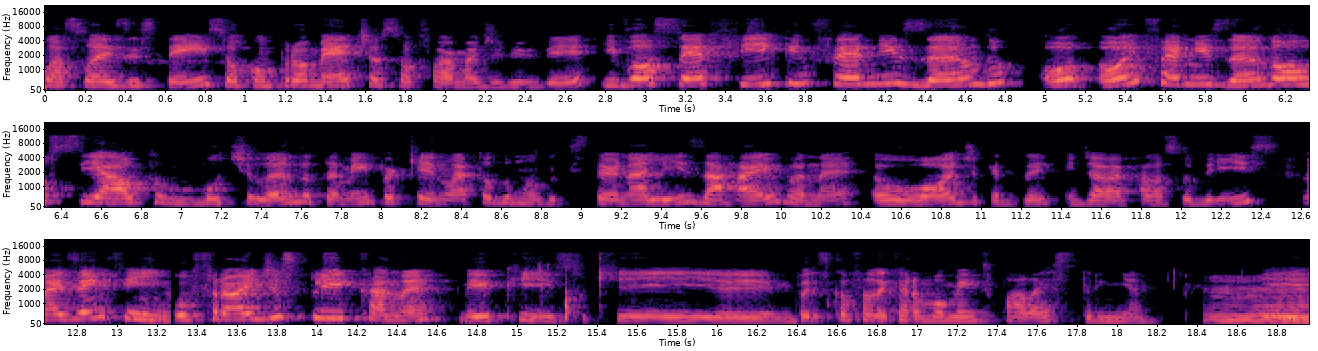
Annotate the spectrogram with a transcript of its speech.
com a sua existência ou compromete a sua forma de viver e você fica infernizando ou, ou infernizando ou se automutilando também, porque não é todo mundo que externaliza a raiva, né? O ódio, quer dizer, a gente já vai falar sobre isso. Mas enfim, o Freud explica, né? Meio que isso, que por isso que eu falei que era um momento palestrinha. Hum. E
